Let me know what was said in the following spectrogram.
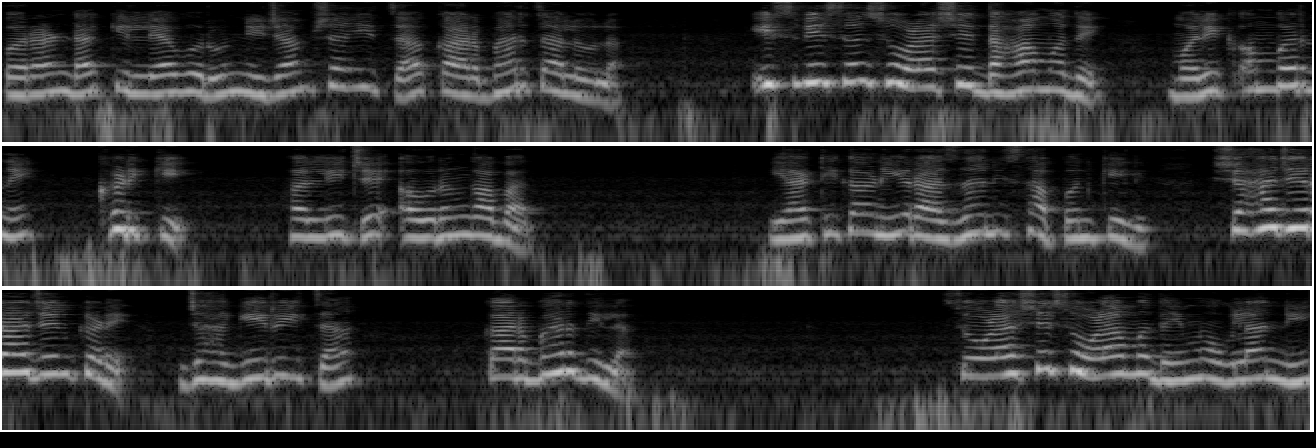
परांडा किल्ल्यावरून निजामशाहीचा कारभार चालवला. इसवी सन सोळाशे दहामध्ये मलिक अंबरने खडकी हल्लीचे औरंगाबाद या ठिकाणी राजधानी स्थापन केली. शहाजीराजेंकडे जहागिरीचा कारभार दिला. सोळाशे सोळामध्ये मोगलांनी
